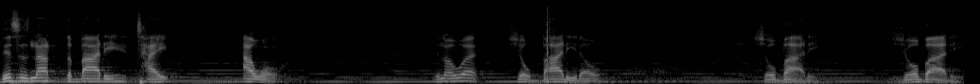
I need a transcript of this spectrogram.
This is not the body type I want. You know what? It's your body, though. It's your body. It's your body.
